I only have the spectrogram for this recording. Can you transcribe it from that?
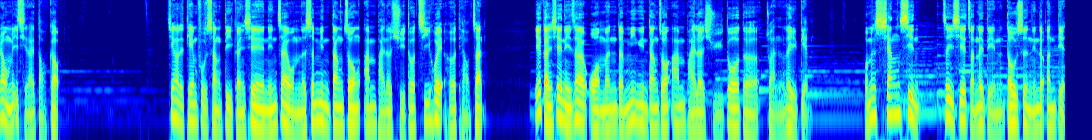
让我们一起来祷告，亲爱的天父上帝，感谢您在我们的生命当中安排了许多机会和挑战，也感谢你在我们的命运当中安排了许多的转泪点。我们相信这些转泪点都是您的恩典，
